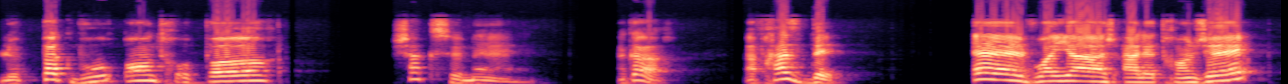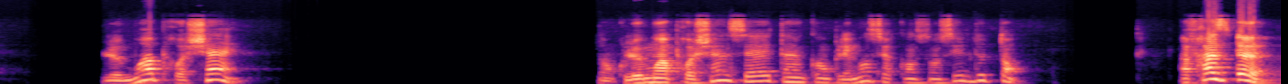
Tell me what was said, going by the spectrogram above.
Le paquebot entre au port chaque semaine. D'accord? La phrase D. Elle voyage à l'étranger le mois prochain. Donc, le mois prochain, c'est un complément circonstanciel de temps. La phrase E.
